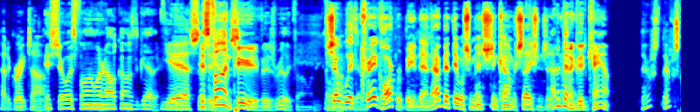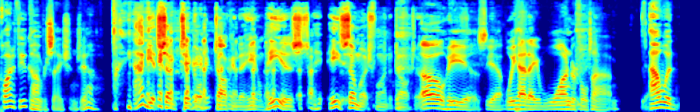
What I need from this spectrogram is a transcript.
Had a great time. It's show is fun when it all comes together. yes, it's it fun, is. period, but it's really fun when it comes So with together. Craig Harper being down there, I bet there was some interesting conversations. that That'd have been a good camp. There was there was quite a few conversations. Yeah. I get so tickled talking to him. He is he's so much fun to talk to. Oh, he is. Yeah, we had a wonderful time. I would.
